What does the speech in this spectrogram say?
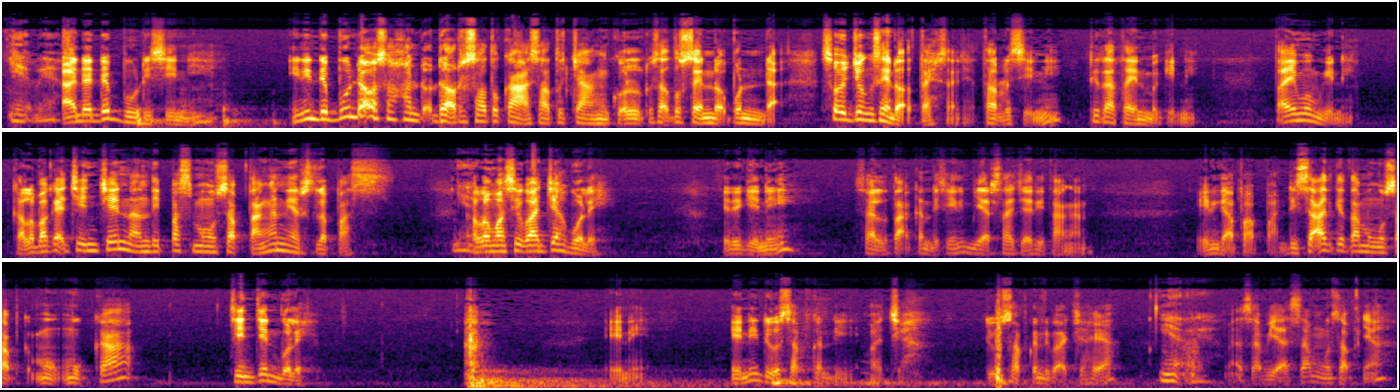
Ya, ya. Ada debu di sini ini debu ndak usah ndak harus satu kas, satu cangkul, satu sendok pun ndak. Seujung sendok teh saja taruh di sini, diratain begini. Tayamum begini. Kalau pakai cincin nanti pas mengusap tangan ya harus lepas. Ya. Kalau masih wajah boleh. Jadi gini, saya letakkan di sini biar saja di tangan. Ini nggak apa-apa. Di saat kita mengusap muka, cincin boleh. Nah, ini, ini diusapkan di wajah, diusapkan di wajah ya. Ya. ya. Biasa biasa mengusapnya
